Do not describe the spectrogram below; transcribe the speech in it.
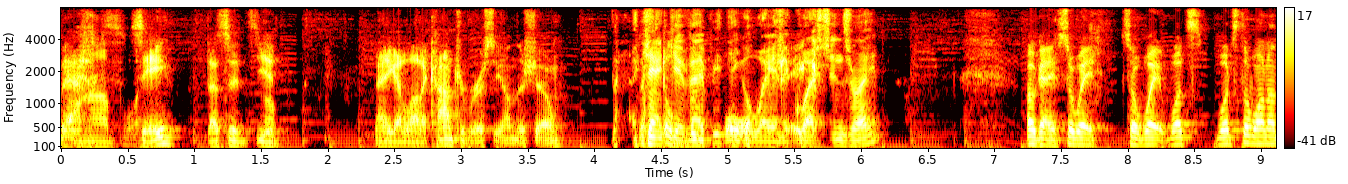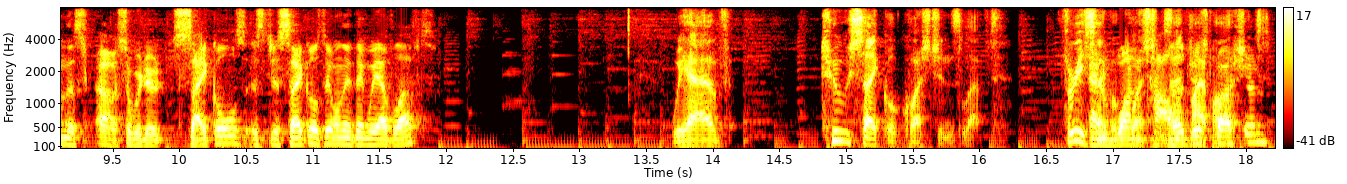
Ah, Oh, boy. see, that's it. You, Now you got a lot of controversy on the show. I can't give everything away in the questions, right? Okay, so wait, so wait, what's what's the one on this? Oh, so we're doing cycles. Is just cycles the only thing we have left? We have two cycle questions left. Three cycle one questions. colleges my apologies. question?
